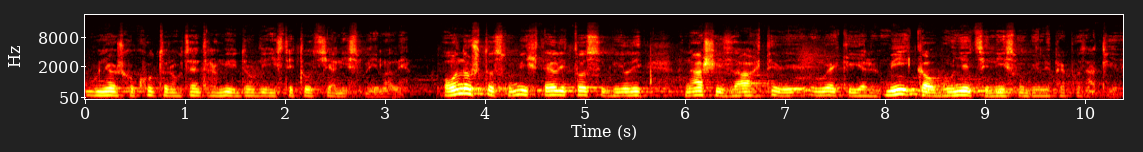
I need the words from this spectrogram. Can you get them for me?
Bunjevačkog kulturnog centra, mi drugi institucija nismo imali. Ono što smo mi hteli, to su bili naši zahtevi uvek, jer mi kao bunjevci nismo bili prepoznatljivi.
